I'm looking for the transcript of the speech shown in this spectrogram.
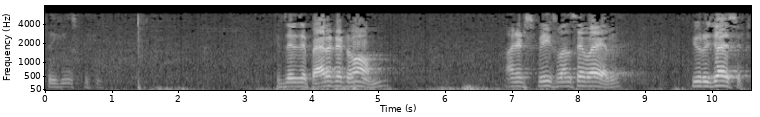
speaking, speaking. If there is a parrot at home and it speaks once a while, you rejoice it.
